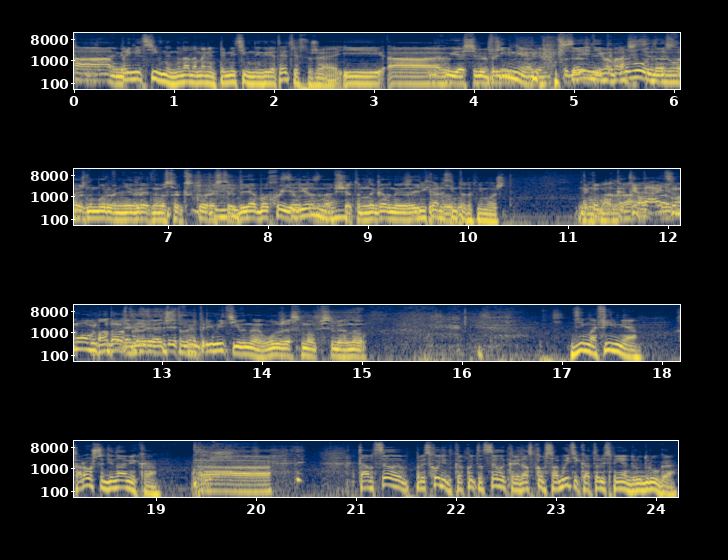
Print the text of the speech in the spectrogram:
о примитивной, на данный момент примитивной игре Тетрис уже, и о Нихуя себе фильме все Подожди, не на сложном уровне играть на высокой скорости? Да я бы охуел там вообще, там на говно и зайти Мне кажется, никто так не может. Так Ну, Китайцы он- могут он Я говорю, это примитивно, ужас моб себе, ну. Дима, в фильме хорошая динамика. Там целый, происходит какой-то целый калейдоскоп событий, которые сменяют друг друга.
